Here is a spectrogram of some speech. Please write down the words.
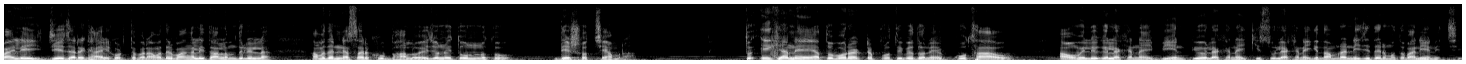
পাইলেই যে যারে ঘায়ল করতে পারে। আমাদের বাঙালি তো আলহামদুলিল্লাহ, আমাদের নেশার খুব ভালো এই জন্যই তো উন্নত দেশ হচ্ছে আমরা। তো এইখানে এত বড় একটা প্রতিবেদনে কোথাও আওয়ামী লীগও লেখা নাই, বিএনপিও লেখা নাই, কিছু লেখা নাই, কিন্তু আমরা নিজেদের মতো বানিয়ে নিচ্ছি।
